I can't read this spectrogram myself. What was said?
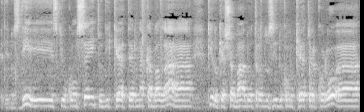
Ele nos diz que o conceito de Keter na Kabbalah, aquilo que é chamado ou traduzido como Keter coroa,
